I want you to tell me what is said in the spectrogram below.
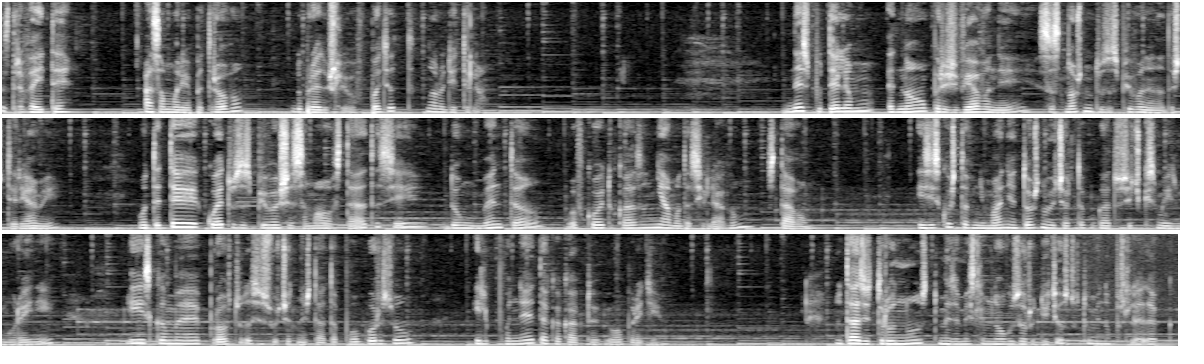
Здравейте! Аз съм Мария Петрова. Добре дошли в пътят на родителя. Днес поделям едно преживяване с нощното заспиване на дъщеря ми. От дете, което заспиваше сама в стаята си, до момента, в който каза няма да си лягам, ставам. Изискваща внимание точно вечерта, когато всички сме изморени и искаме просто да се случат нещата по-бързо или поне така както е било преди. Но тази трудност ме замисли много за родителството ми напоследък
